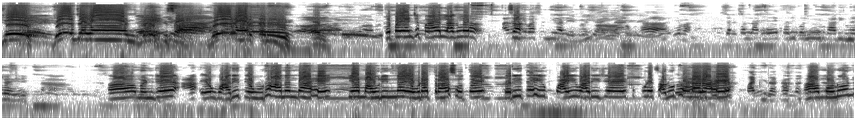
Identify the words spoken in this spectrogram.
जय जय. जवान जय किसान जय वारकरी. हे पाय यांच्या पायाला लागलं. निघाले. हा हे तरी पण गाडी म्हणजे वारीत एवढा आनंद आहे की या माऊलींना एवढा त्रास होतोय तरी ते ही पायी वारी जी आहे ती पुढे चालू ठेवणार आहे हा, म्हणून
